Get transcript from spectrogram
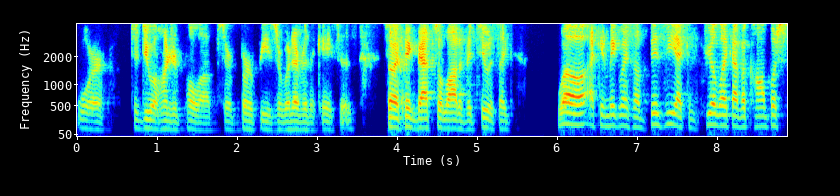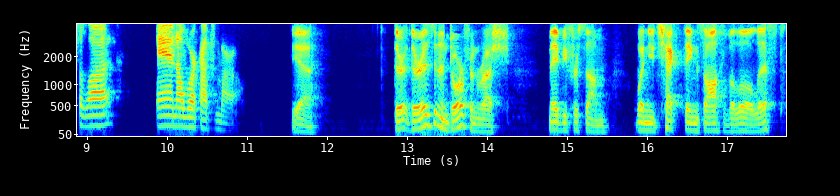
or to do 100 pull-ups or burpees or whatever the case is. So i think that's a lot of it too. It's like well i can make myself busy. I can feel like i've accomplished a lot and i'll work out tomorrow. Yeah. There there is an endorphin rush maybe for some when you check things off of a little list.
